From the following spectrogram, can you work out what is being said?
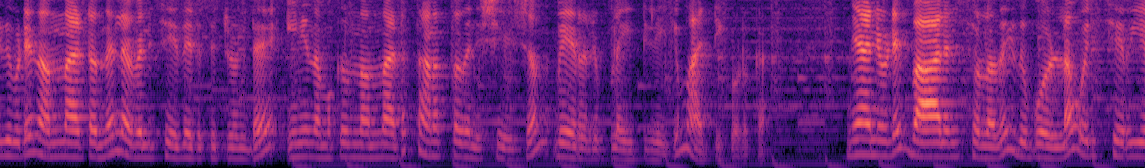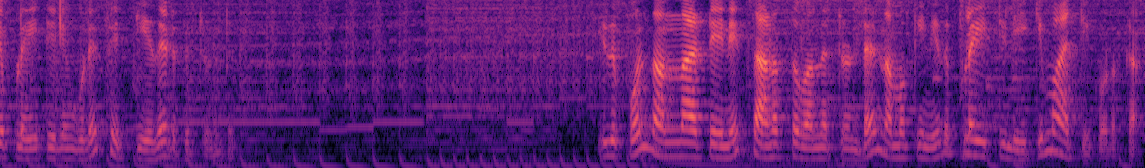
ഇതിവിടെ നന്നായിട്ടൊന്ന് ലെവൽ ചെയ്തെടുത്തിട്ടുണ്ട്. ഇനി നമുക്ക് നന്നായിട്ട് തണുത്തതിന് ശേഷം വേറൊരു പ്ലേറ്റിലേക്ക് മാറ്റി കൊടുക്കാം. ഞാനിവിടെ ബാലൻസ് ഉള്ളത് ഇതുപോലുള്ള ഒരു ചെറിയ പ്ലേറ്റിലും കൂടെ സെറ്റ് ചെയ്തെടുത്തിട്ടുണ്ട്. ഇതിപ്പോൾ നന്നായിട്ട് ഇനി തണുത്ത് വന്നിട്ടുണ്ട്. നമുക്കിനി ഇത് പ്ലേറ്റിലേക്ക് മാറ്റി കൊടുക്കാം.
